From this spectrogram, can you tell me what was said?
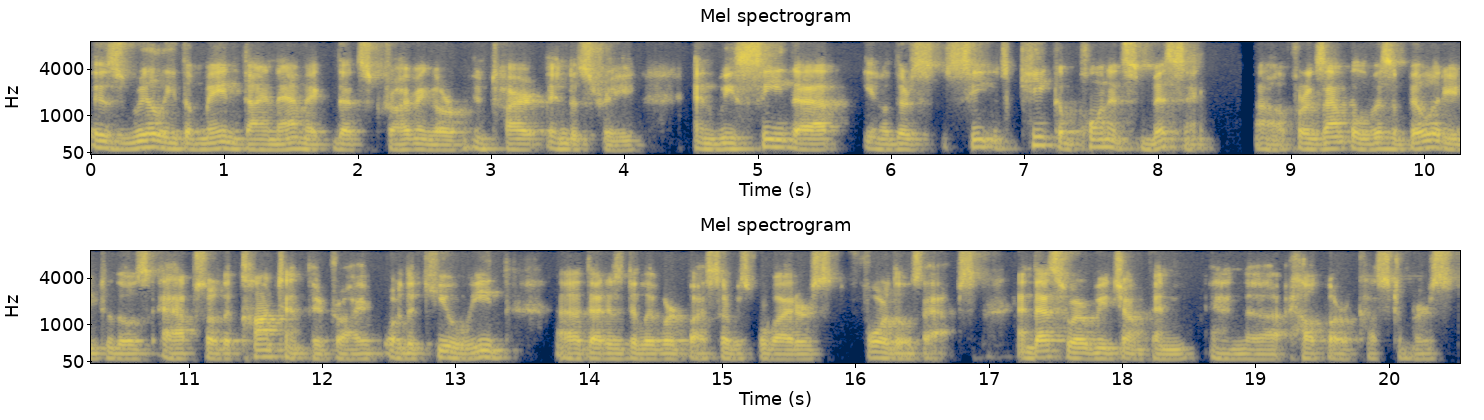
is really the main dynamic that's driving our entire industry, and we see that you know there's key components missing. Uh, for example, visibility into those apps or the content they drive or the QoE uh, that is delivered by service providers for those apps. And that's where we jump in and uh, help our customers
